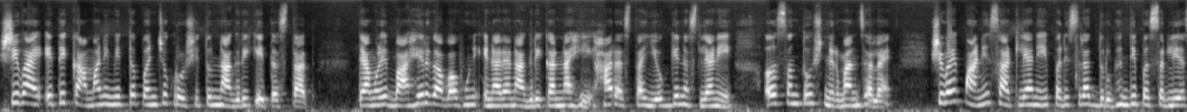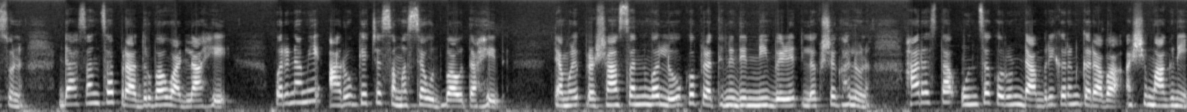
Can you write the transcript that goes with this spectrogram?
शिवाय येथे कामानिमित्त पंचक्रोशीतून नागरिक येत असतात. त्यामुळे बाहेर गावाहून येणाऱ्या नागरिकांनाही हा रस्ता योग्य नसल्याने असंतोष निर्माण झालाय. शिवाय पाणी साठल्याने परिसरात दुर्गंधी पसरली असून डासांचा प्रादुर्भाव वाढला आहे. परिणामी आरोग्याच्या समस्या उद्भवत आहेत. त्यामुळे प्रशासन व लोकप्रतिनिधींनी वेळेत लक्ष घालून हा रस्ता उंच करून डांबरीकरण करावा अशी मागणी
